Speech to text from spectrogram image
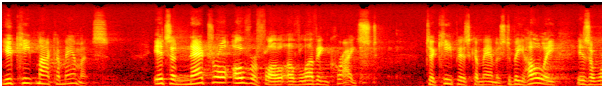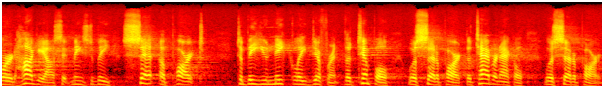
you keep my commandments. It's a natural overflow of loving Christ to keep his commandments. To be holy is a word, hagios. It means to be set apart, to be uniquely different. The temple was set apart, the tabernacle was set apart.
